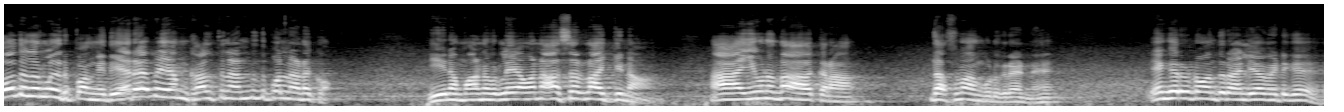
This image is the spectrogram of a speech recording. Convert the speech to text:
போதகர்களும் இருப்பாங்க. இது எரேபியாம் காலத்தில் நடந்தது போல் நடக்கும். ஈனமானவர்களை அவன் ஆசரனாக்கினான். இவனும் தான் ஆக்குறான். தசமாக கொடுக்குறேன்னு. எங்கே இருக்கணும் வந்துடும் இல்லையா வீட்டுக்கு?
